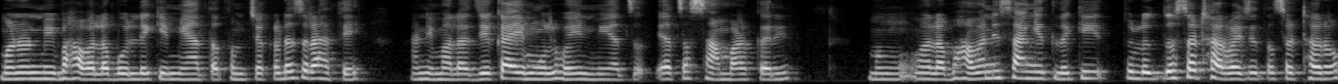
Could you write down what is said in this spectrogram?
म्हणून मी भावाला बोलले की मी आता तुमच्याकडंच राहते आणि मला जे काही मूल होईल मी याचं याचा सांभाळ करीन. मग मला भावाने सांगितलं की तुला जसं ठरवायचं तसं ठरव.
